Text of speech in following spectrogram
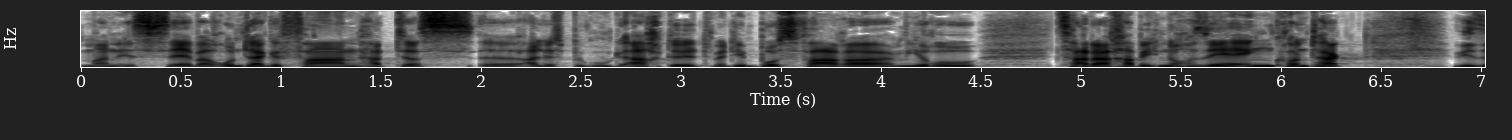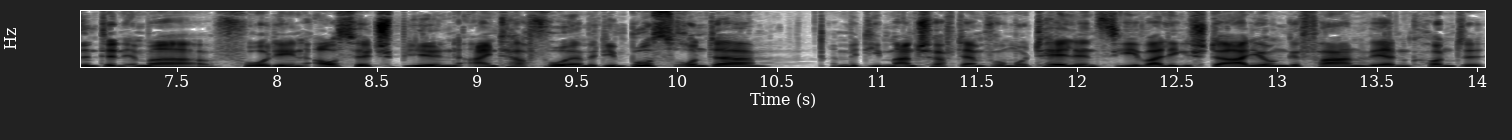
man ist selber runtergefahren, hat das äh, alles begutachtet. Mit dem Busfahrer Miro Zadach habe ich noch sehr engen Kontakt. Wir sind dann immer vor den Auswärtsspielen einen Tag vorher mit dem Bus runter damit die Mannschaft dann vom Hotel ins jeweilige Stadion gefahren werden konnte.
